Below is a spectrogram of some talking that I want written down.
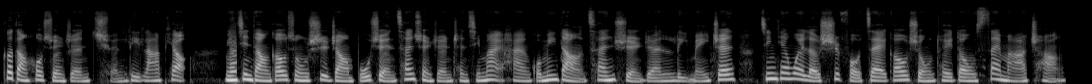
各党候选人全力拉票。民进党高雄市长补选参选人陈其迈和国民党参选人李梅珍，今天为了是否在高雄推动赛马场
